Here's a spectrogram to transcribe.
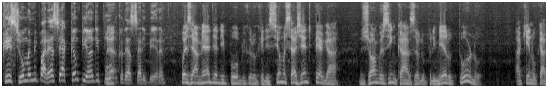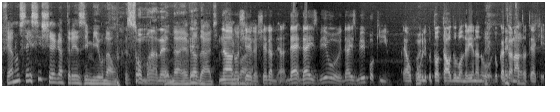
Criciúma me parece é a campeã de público dessa Série B, né? Pois é, a média de público do Criciúma, se a gente pegar os jogos em casa do primeiro turno, aqui no Café, não sei se chega a 13 mil, não. Somar, né? É, não, é verdade. Não, não Agora, chega, chega a 10, 10 mil, 10 mil e pouquinho. É o público total do Londrina no, do campeonato Então, até aqui.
